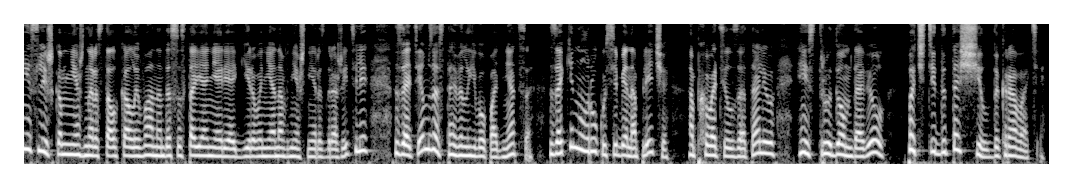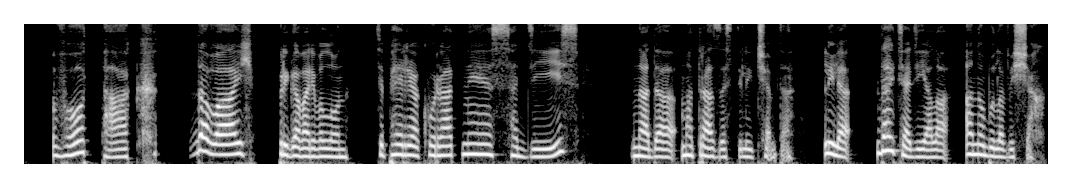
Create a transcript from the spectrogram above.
не слишком нежно растолкал Ивана до состояния реагирования на внешние раздражители, затем заставил его подняться, закинул руку себе на плечи, обхватил за талию и с трудом довел, почти дотащил до кровати. «Вот так. Давай», — приговаривал он. «Теперь аккуратнее садись. Надо матрас застелить чем-то. Лиля, дайте одеяло, оно было в вещах».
